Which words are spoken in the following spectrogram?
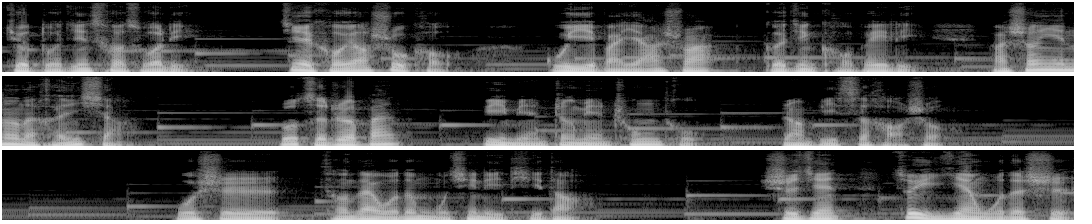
就躲进厕所里，借口要漱口，故意把牙刷搁进口杯里，把声音弄得很响，如此这般避免正面冲突，让彼此好受。胡适曾在我的母亲里提到：世间最厌恶的事，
